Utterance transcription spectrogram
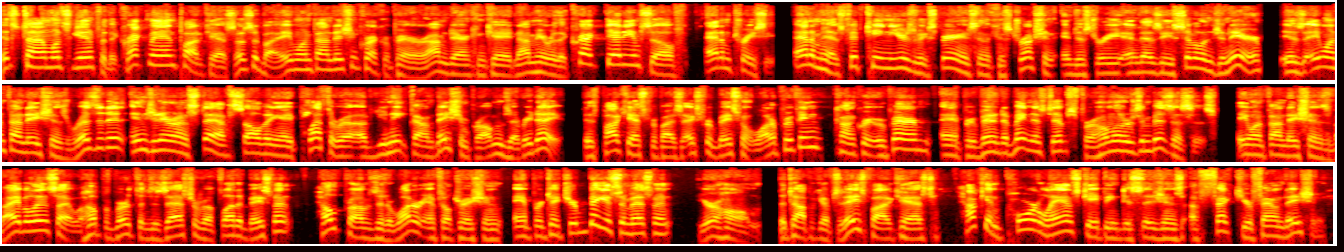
It's time once again for the Crack Man podcast, hosted by A1 Foundation Crack Repairer. I'm Darren Kincaid, and I'm here with the crack daddy himself, Adam Tracy. Adam has 15 years of experience in the construction industry and as a civil engineer is A1 Foundation's resident engineer on staff solving a plethora of unique foundation problems every day. This podcast provides expert basement waterproofing, concrete repair, and preventative maintenance tips for homeowners and businesses. A1 Foundation's valuable insight will help avert the disaster of a flooded basement, health problems that are water infiltration, and protect your biggest investment, your home. The topic of today's podcast how can poor landscaping decisions affect your foundation?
